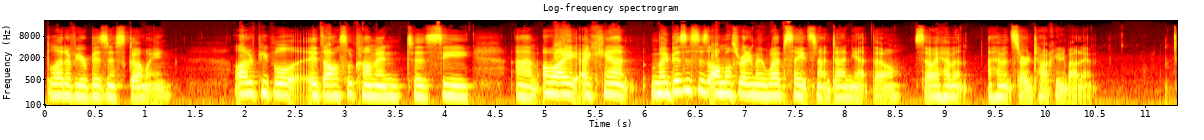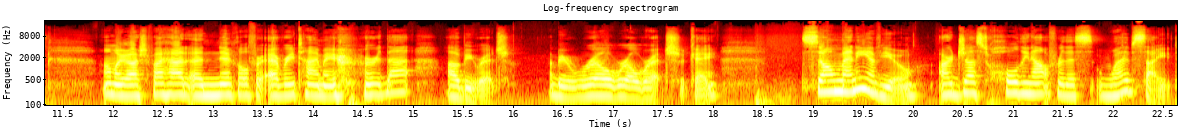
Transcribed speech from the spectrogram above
blood of your business going a lot of people, it's also common to see, um, oh, I, I can't, my business is almost ready. My website's not done yet though. So I haven't, I haven't started talking about it. Oh my gosh, if I had a nickel for every time I heard that, I would be rich. I'd be real, real rich. Okay. So many of you are just holding out for this website.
